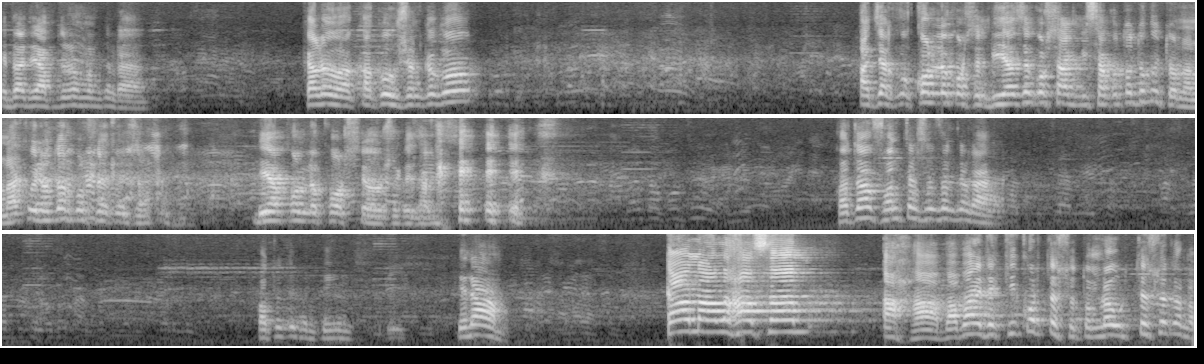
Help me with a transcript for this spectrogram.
এ বাড়ি আব্দুর রহমান কাটা কারও কাকু হোসেন কাকু? আচ্ছা করলে করছে, বিয়া যে করছে, আর মিশা কথা তো কইতো না না কইলে তো করছে, কইছে। বিয়া করলে করছে, অসুবিধা নেই। কত? পঞ্চাশ হাজার টাকা। কত দেবেন? কি নাম? কামাল হাসান। আহা, বাবা, এটা কি করতেছো? তোমরা উঠতেছো কেন?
